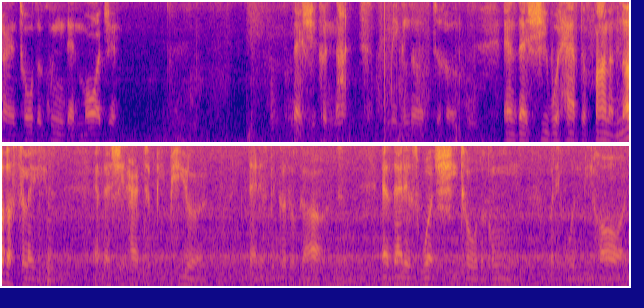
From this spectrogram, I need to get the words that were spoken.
her and told the queen that Margin that she could not make love to her and that she would have to find another slave and that she had to be pure. That is because of God. And that is what she told the queen. But it wouldn't be hard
